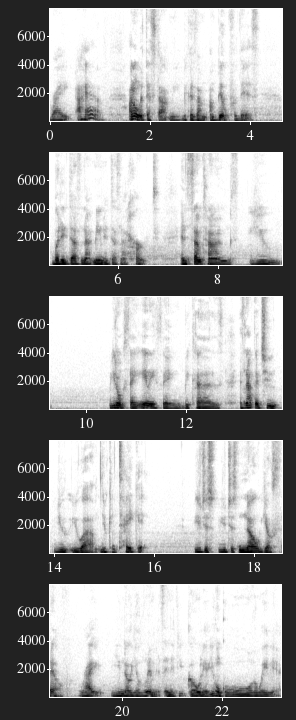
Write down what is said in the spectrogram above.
right? I have. I don't let that stop me because I'm I'm built for this. But it does not mean it does not hurt. And sometimes you you don't say anything because it's not that you you you uh, you can take it. You just you just know yourself, right? You know your limits, and if you go there, you're gonna go all the way there,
